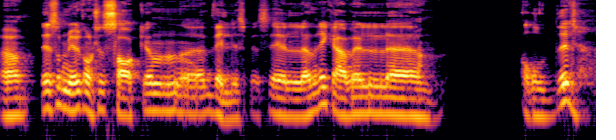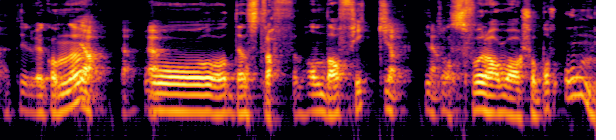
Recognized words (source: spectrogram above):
Ja. Det som gjør kanskje saken eh, veldig spesiell, Henrik, er vel eh, alder til vedkommende. Ja, ja, ja. Og den straffen han da fikk, til tross for han var såpass ung.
